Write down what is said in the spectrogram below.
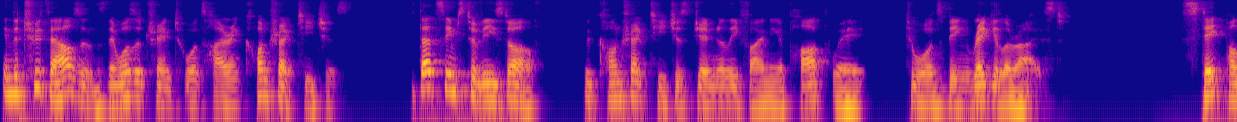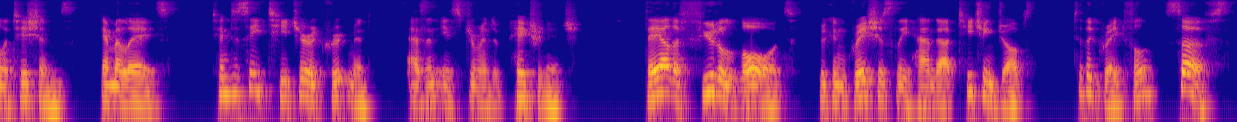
In the 2000s, there was a trend towards hiring contract teachers, but that seems to have eased off, with contract teachers generally finding a pathway towards being regularized. State politicians, MLAs, tend to see teacher recruitment as an instrument of patronage. They are the feudal lords who can graciously hand out teaching jobs to the grateful serfs.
